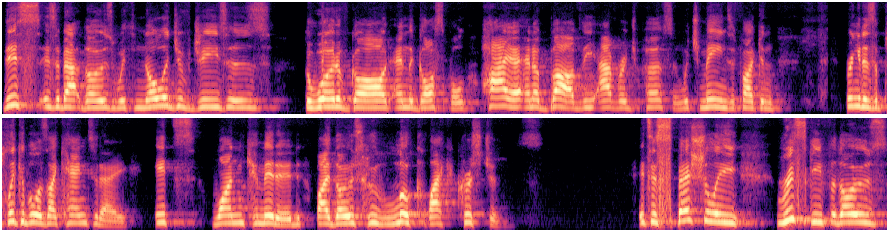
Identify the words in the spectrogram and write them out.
This is about those with knowledge of Jesus the Word of God and the gospel higher and above the average person, which means, if I can bring it as applicable as I can today, it's one committed by those who look like Christians. It's especially risky for those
